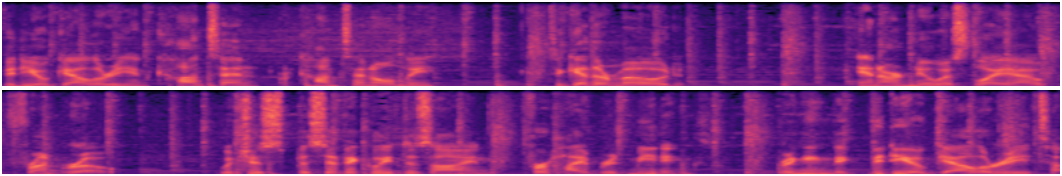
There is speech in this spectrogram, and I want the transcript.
Video Gallery and Content, or Content only, Together mode, and our newest layout, Front Row, which is specifically designed for hybrid meetings, bringing the video gallery to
